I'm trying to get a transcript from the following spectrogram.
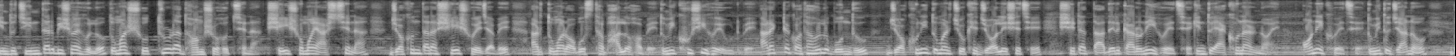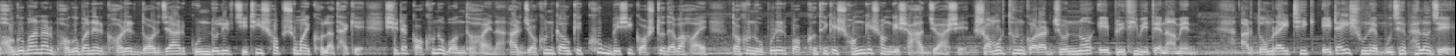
কিন্তু চিন্তার বিষয় হলো, তোমার শত্রুরা ধ্বংস হচ্ছে না। সেই সময় আসছে না যখন তারা শেষ হয়ে যাবে আর তোমার অবস্থা ভালো হবে। তুমি খুশি হয়ে উঠবে। আর একটা কথা হলো, বন্ধু, যখনই তোমার চোখে জল এসেছে, সেটা তাদের কারণেই হয়েছে, কিন্তু এখন আর নয়, অনেক হয়েছে। তুমি তো জানো, ভগবান আর ভগবানের ঘরের দরজা আর কুণ্ডলির চিঠি সব সময় খোলা থাকে, সেটা কখনো বন্ধ হয় না। আর যখন কাউকে খুব বেশি কষ্ট দেওয়া হয়, তখন উপরের পক্ষ থেকে সঙ্গে সঙ্গে সাহায্য আসে। সমর্থন করার জন্য এই পৃথিবীতে নামেন। আর তোমরাই ঠিক এটাই শুনে বুঝে ফেলো যে,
